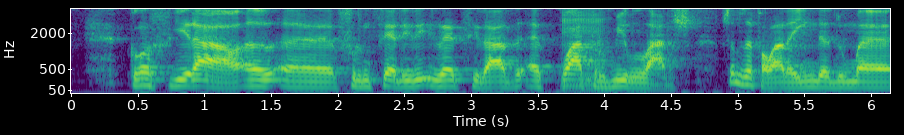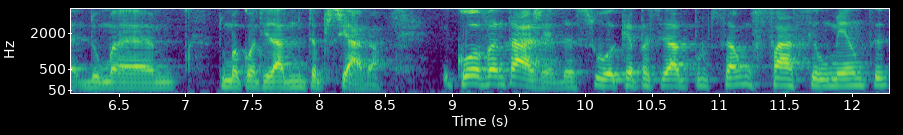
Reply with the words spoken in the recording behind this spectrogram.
conseguirá fornecer eletricidade a 4 mil lares. Estamos a falar ainda de uma, de uma, de uma quantidade muito apreciável com a vantagem da sua capacidade de produção facilmente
